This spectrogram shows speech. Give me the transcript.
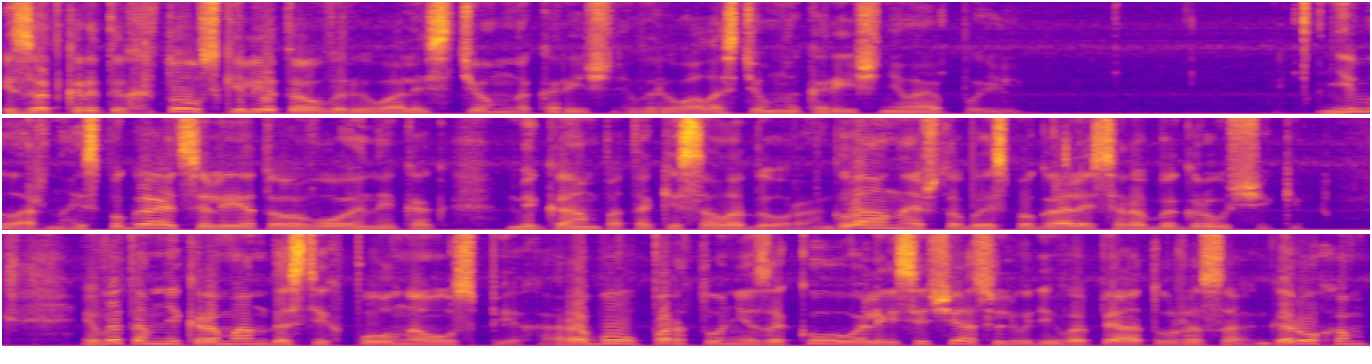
Из открытых ртов скелетов вырывались темно-коричнев... вырывалась темно-коричневая пыль. Неважно, испугаются ли этого воины, как Микампа, так и Саладора. Главное, чтобы испугались рабы-грузчики. И в этом некроман достиг полного успеха. Рабов порту не заковывали, и сейчас люди, вопя от ужаса, горохом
